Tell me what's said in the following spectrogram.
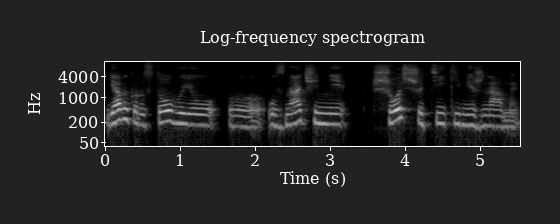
я використовую е, у значенні щось, що тільки між нами.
